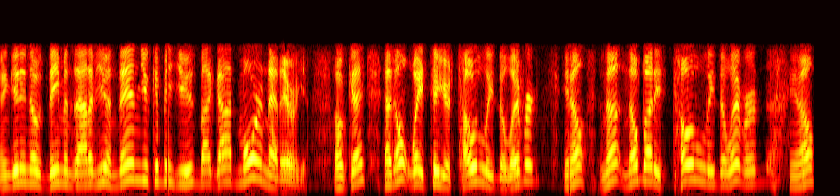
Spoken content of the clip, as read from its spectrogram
and getting those demons out of you, and then you can be used by God more in that area. Okay, now don't wait till you're totally delivered you know, no, nobody's totally delivered. You know,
